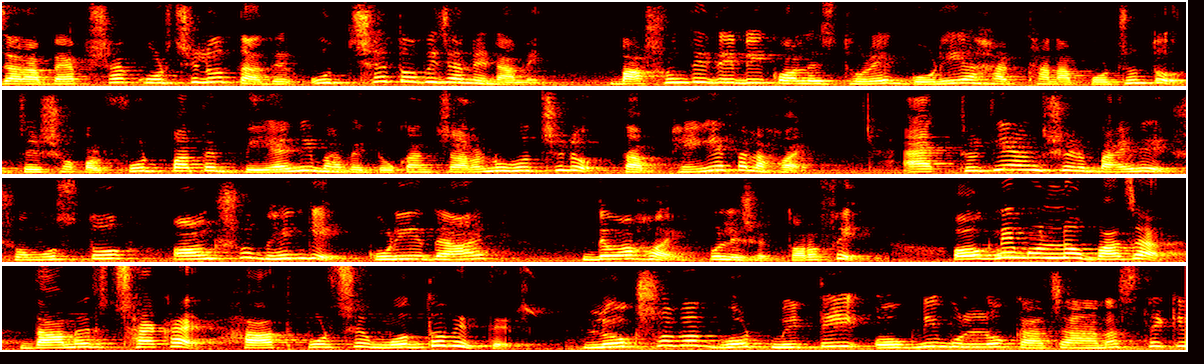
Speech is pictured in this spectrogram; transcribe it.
যারা ব্যবসা করছিল তাদের উচ্ছেদ অভিযানে নামে। বাসন্তী দেবী কলেজ ধরে গড়িয়াহাট থানা পর্যন্ত যে সকল ফুটপাতে বেআইনিভাবে দোকান চালানো হচ্ছিল তা ভেঙে ফেলা হয়। এক তৃতীয়াংশের বাইরে সমস্ত অংশ ভেঙে কুড়িয়ে দেওয়ায় দেওয়া হয় পুলিশের তরফে। অগ্নিমূল্য বাজার দামের ছ্যাঁকায় হাত পড়ছে মধ্যবিত্তের। লোকসভা ভোট মিটতেই অগ্নিমূল্য কাঁচা আনাজ থেকে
